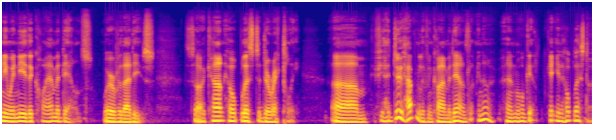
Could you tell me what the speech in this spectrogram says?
anywhere near the Kiama Downs, wherever that is, so I can't help Lester directly. Um, if you do happen to live in Kiama Downs, let me know and we'll get get you to help Lester.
